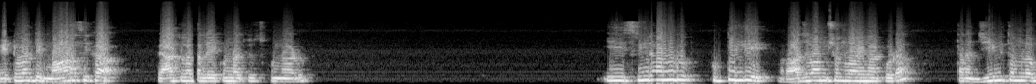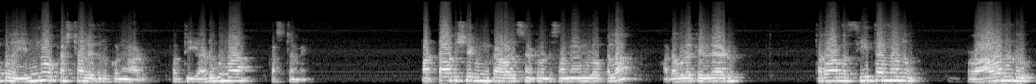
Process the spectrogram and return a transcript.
ఎటువంటి మానసిక వ్యాకులత లేకుండా చూసుకున్నాడు. ఈ శ్రీరాముడు పుట్టింది రాజవంశంలో అయినా కూడా తన జీవితం లోపల ఎన్నో కష్టాలు ఎదుర్కొన్నాడు. ప్రతి అడుగున కష్టమే. పట్టాభిషేకం కావాల్సినటువంటి సమయం లోపల అడవులకు వెళ్ళాడు తర్వాత సీతమ్మను రావణుడు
